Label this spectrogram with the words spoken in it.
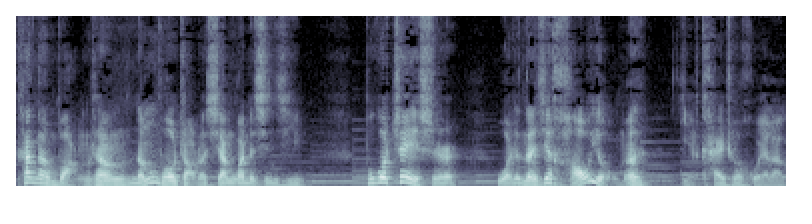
看看网上能否找到相关的信息。不过这时，我的那些好友们也开车回来了。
